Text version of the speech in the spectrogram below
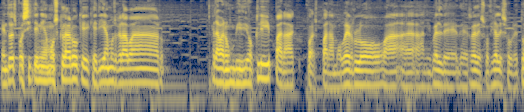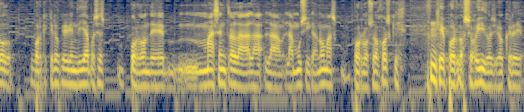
Entonces pues sí teníamos claro que queríamos grabar grabar un videoclip para, pues, para moverlo a, a- a nivel de, de redes sociales sobre todo, porque creo que hoy en día pues es por donde más entra la, la- la- la música, ¿no? Más por los ojos que, que por los oídos, yo creo.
